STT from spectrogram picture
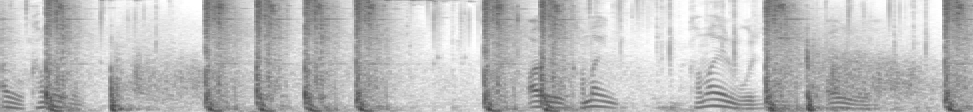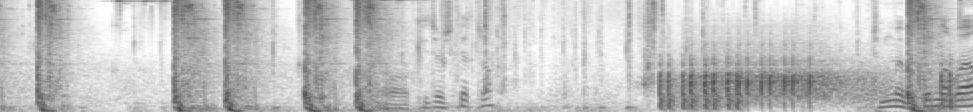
아유 가만히 좀 아유 가만히 가만히를 뭐지? 어우. 어 기절시켰죠? 정말 무섭나봐요.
